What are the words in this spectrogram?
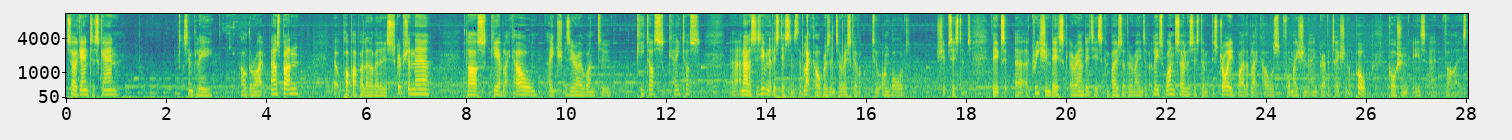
So again, to scan, simply hold the right mouse button. It'll pop up a little bit of description there. Class Kia Black Hole H012 Ketos. Ketos. Uh, analysis. Even at this distance, the black hole presents a risk of to onboard ship systems. The uh, accretion disk around it is composed of the remains of at least one solar system destroyed by the black hole's formation and gravitational pull. Caution is advised.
